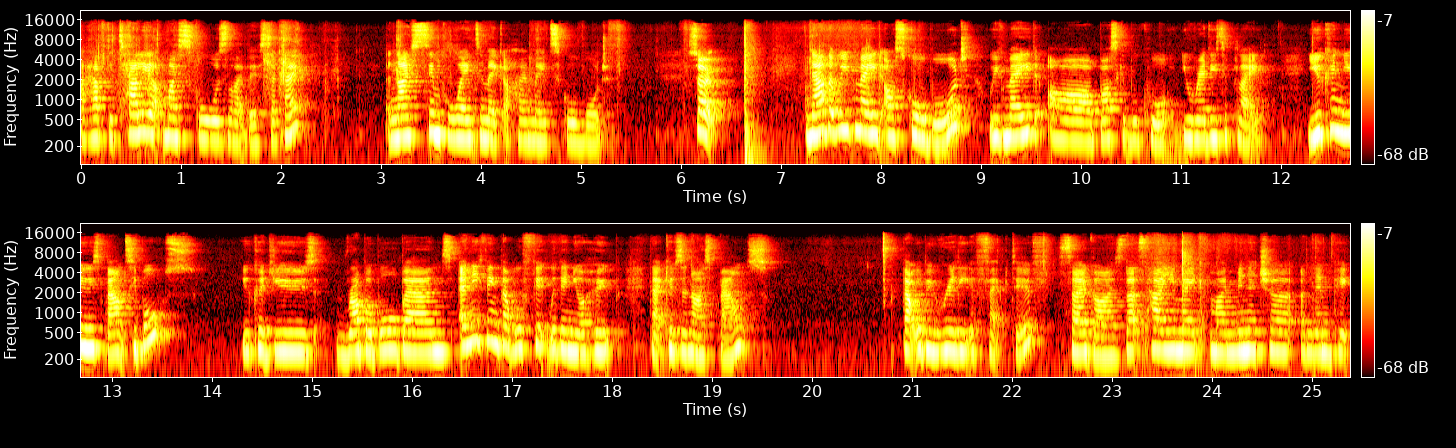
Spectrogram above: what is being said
I have to tally up my scores like this, okay? A nice simple way to make a homemade scoreboard. So now that we've made our scoreboard, we've made our basketball court, you're ready to play. You can use bouncy balls, you could use rubber ball bands, anything that will fit within your hoop that gives a nice bounce. That will be really effective. So guys, that's how you make my miniature Olympic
